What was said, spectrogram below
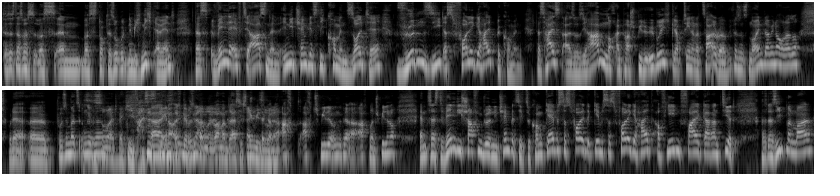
das ist das, was, was, ähm, was Dr. Sogut nämlich nicht erwähnt, dass wenn der FC Arsenal in die Champions League kommen sollte, würden sie das volle Gehalt bekommen. Das heißt also, sie haben noch ein paar Spiele übrig, ich glaube zehn an der Zahl, oder wie viel sind es, neun, glaube ich noch, oder so. Oder äh, wo sind wir jetzt ungefähr? Das ist so weit weg, ich weiß es äh, nicht. Genau, ich glaube, wir, wir waren beim 30. Spiel, so, glaube ich. Ja. Acht, acht Spiele ungefähr, acht, neun Spiele noch. Ähm, das heißt, wenn die schaffen würden, in die Champions League zu kommen, gäbe es das voll, gäbe es das volle Gehalt auf jeden Fall garantiert. Also da sieht man mal,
